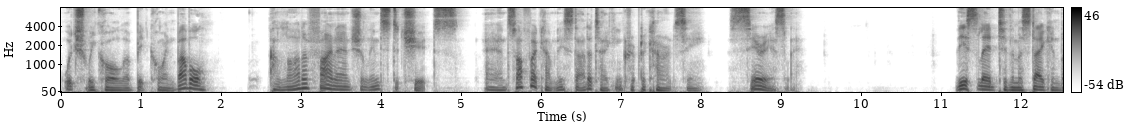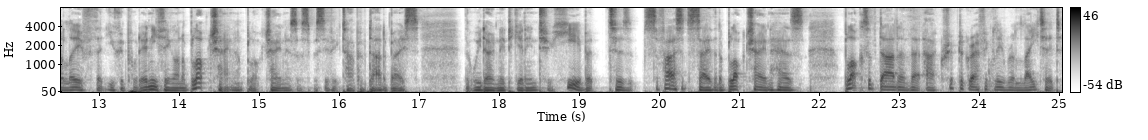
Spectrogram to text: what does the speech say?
which we call a Bitcoin bubble, a lot of financial institutes and software companies started taking cryptocurrency seriously. This led to the mistaken belief that you could put anything on a blockchain. A blockchain is a specific type of database that we don't need to get into here, but to suffice it to say that a blockchain has blocks of data that are cryptographically related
